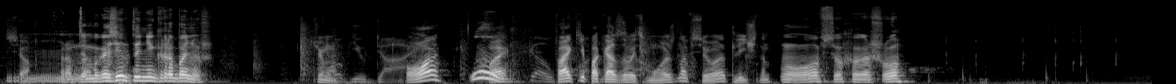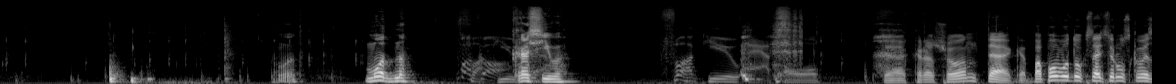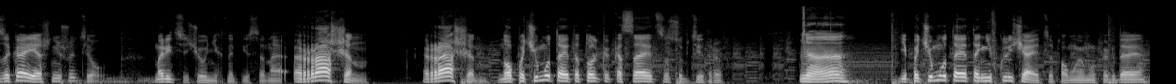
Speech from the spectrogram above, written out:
Все. Правда? магазин ты не грабанешь. Почему? О, фа- факи показывать можно, все, отлично. о, все хорошо. Вот. Модно, красиво. Так, хорошо. Так, по поводу, кстати, русского языка я ж не шутил. Смотрите, что у них написано. Russian. Russian. Но почему-то это только касается субтитров. А, И почему-то это не включается, по-моему, когда я...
